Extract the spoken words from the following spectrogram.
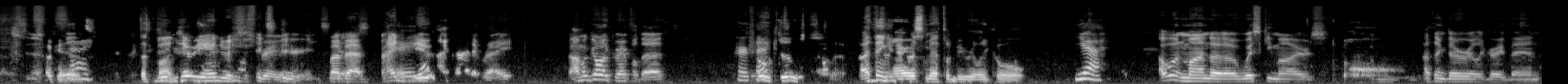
experience. Okay, Okay. that's, that's fun. Jimi Hendrix experience. experience. My yes. bad. I There knew I got it right. I'm gonna go with Grateful Dead. Perfect. I think Aerosmith would be really cool. Yeah. I wouldn't mind uh, Whiskey Myers. I think they're a really great band.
